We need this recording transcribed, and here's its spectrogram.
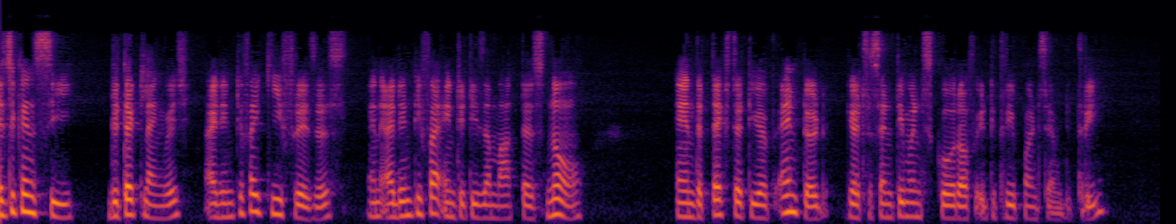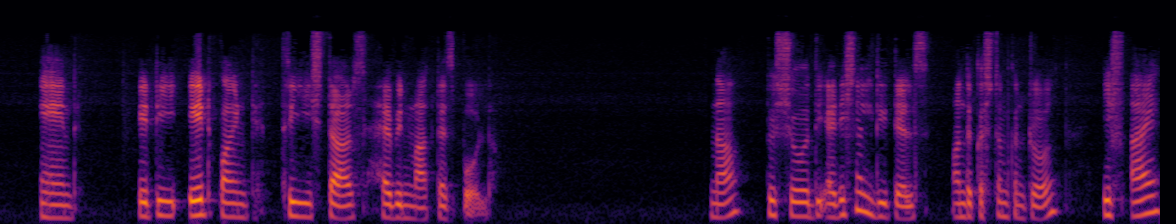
As you can see, detect language, identify key phrases, and identify entities are marked as no, and the text that you have entered gets a sentiment score of 83.73, and 88.3 stars have been marked as bold. Now, to show the additional details on the custom control, if I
